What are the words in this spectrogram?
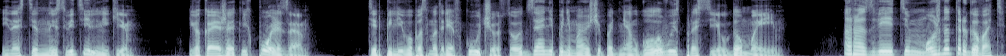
и настенные светильники. И какая же от них польза? Терпеливо посмотрев кучу, Содзя непонимающе поднял голову и спросил До Мэй. Разве этим можно торговать?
